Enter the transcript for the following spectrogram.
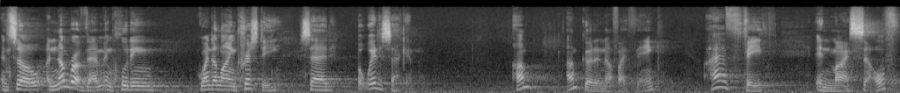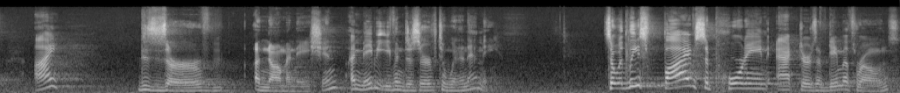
And so a number of them, including Gwendoline Christie, said, But wait a second. I'm, I'm good enough, I think. I have faith in myself. I deserve a nomination. I maybe even deserve to win an Emmy. So at least five supporting actors of Game of Thrones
